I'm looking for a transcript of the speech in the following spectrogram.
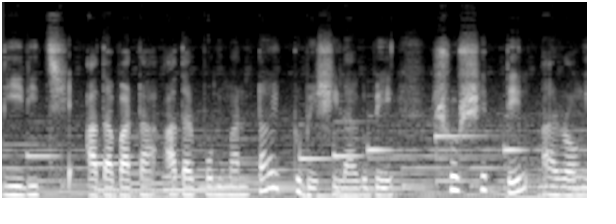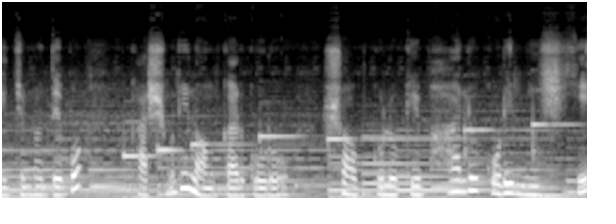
দিয়ে দিচ্ছি আদা বাটা। আদার পরিমাণটাও একটু বেশি লাগবে। সর্ষের তেল আর রঙের জন্য দেব কাশ্মীরি লঙ্কার গুঁড়ো। সবগুলোকে ভালো করে মিশিয়ে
